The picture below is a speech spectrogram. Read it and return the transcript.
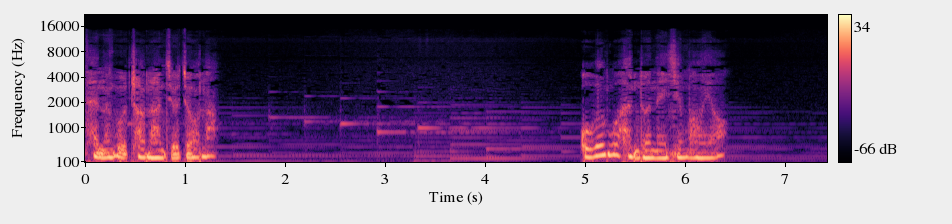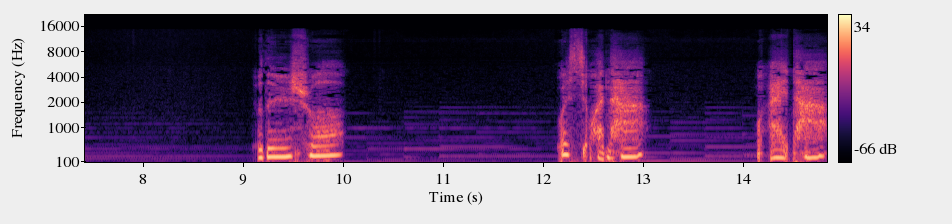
才能够长长久久呢？我问过很多男性朋友，有的人说：“我喜欢他，我爱他。”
